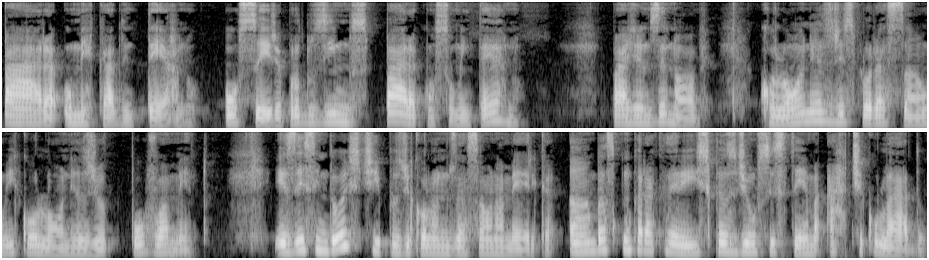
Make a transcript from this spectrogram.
para o mercado interno? Ou seja, produzimos para consumo interno? Página 19. Colônias de exploração e colônias de povoamento. Existem dois tipos de colonização na América, ambas com características de um sistema articulado,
